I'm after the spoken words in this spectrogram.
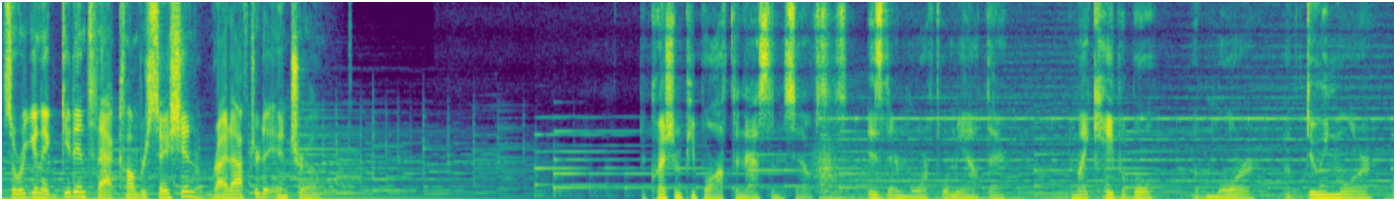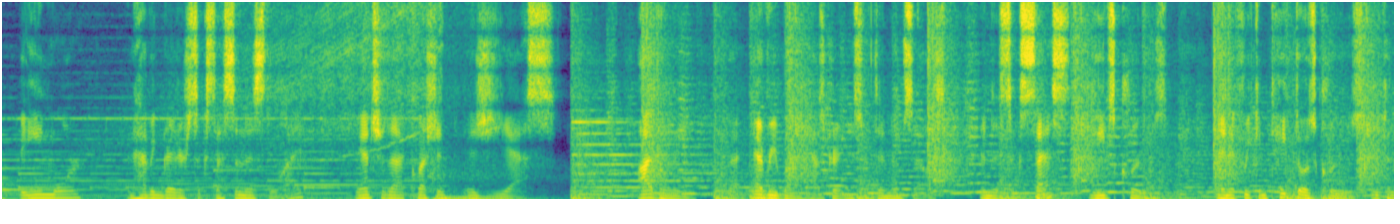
So, we're going to get into that conversation right after the intro. The question people often ask themselves is Is there more for me out there? Am I capable of more, of doing more, being more, and having greater success in this life? The answer to that question is yes. I believe everybody has greatness within themselves, and that success leaves clues. And if we can take those clues, we can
